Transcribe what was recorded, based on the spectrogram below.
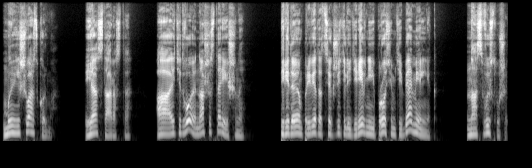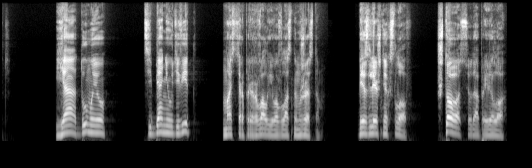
«Мы из Шварцкольма. Я староста. А эти двое наши старейшины. Передаем привет от всех жителей деревни и просим тебя, мельник, нас выслушать. Я думаю, тебя не удивит, Мастер прервал его властным жестом. «Без лишних слов. Что вас сюда привело?»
